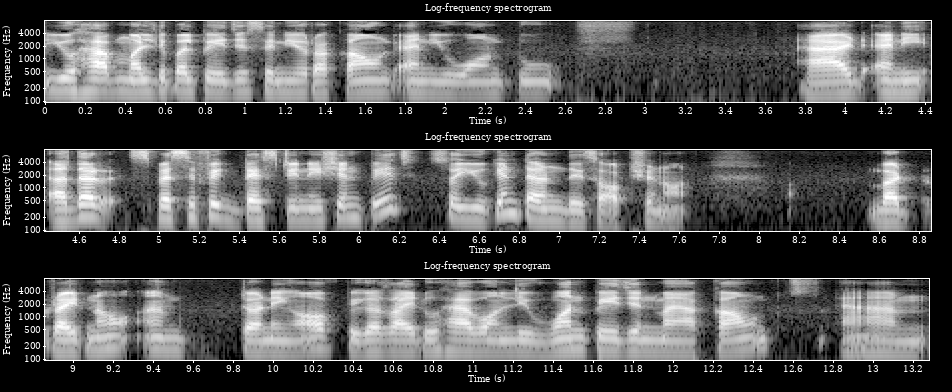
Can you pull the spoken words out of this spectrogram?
you have multiple pages in your account and you want to add any other specific destination page so you can turn this option on. But right now I'm turning off because I do have only one page in my account and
